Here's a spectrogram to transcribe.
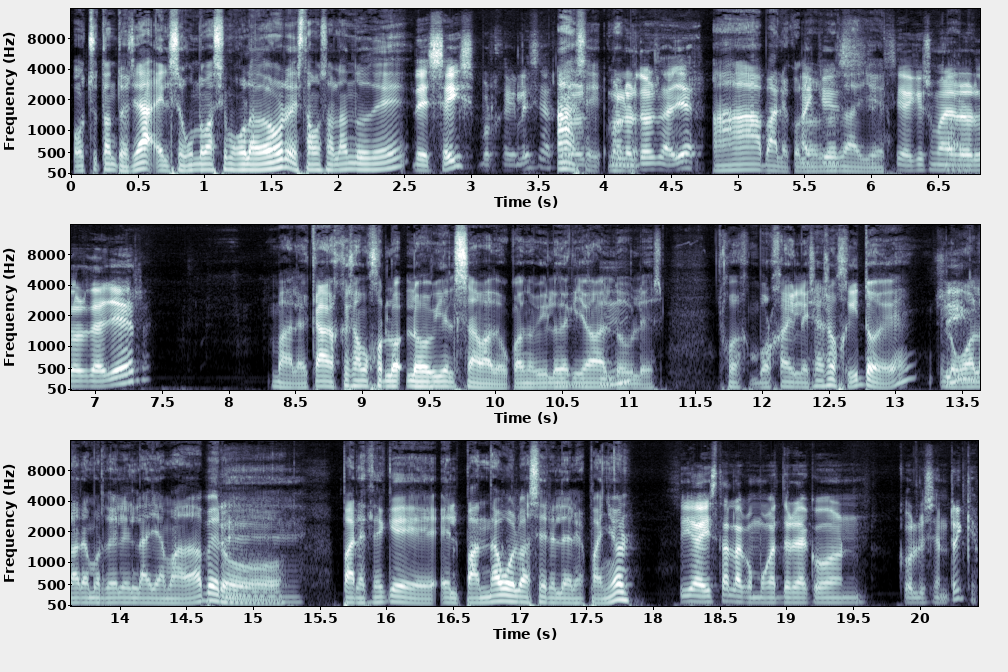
Ocho tantos ya. El segundo máximo goleador, estamos hablando de. De seis, Borja Iglesias. Ah, con, los- sí, con los dos de ayer. Ah, vale, con Hay los que, dos de ayer. Sí, hay que sumar Vale. los dos de ayer. Vale, claro, es que eso a lo mejor lo, lo vi el sábado, cuando vi lo de que llevaba el dobles. Joder, Borja Iglesias, ojito, ¿eh? Sí. Luego hablaremos de él en la llamada, pero Eh, parece que el panda vuelve a ser el del español. sí, ahí está la convocatoria con, con Luis Enrique.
